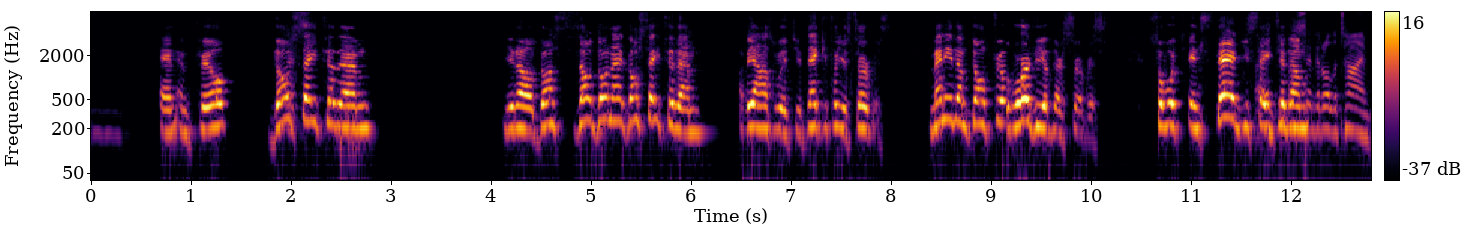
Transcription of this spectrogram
Mhm. and and Phil, don't say to them, you know, don't so don't don't say to them. I'll be honest with you. Thank you for your service. Many of them don't feel worthy of their service. So what, instead, you say Uh, to them, say that all the time,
